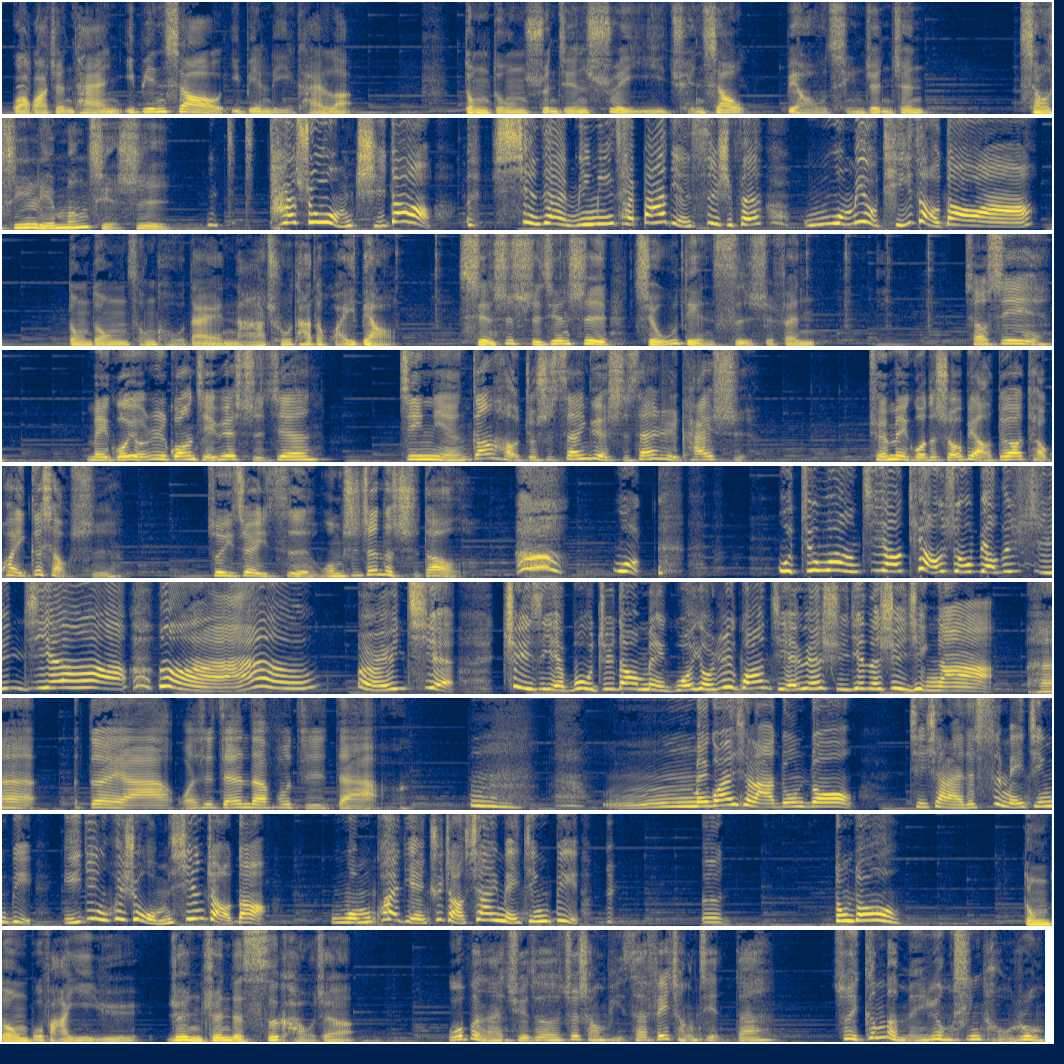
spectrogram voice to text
呱呱侦探一边笑一边离开了。东东瞬间睡意全消，表情认真。小西连忙解释：“他说我们迟到，现在明明才八点四十分，我们有提早到啊。”东东从口袋拿出他的怀表，显示时间是九点四十分。小西，美国有日光节约时间，今年刚好就是三月十三日开始，全美国的手表都要调快一个小时。所以这一次我们是真的迟到了。我我就忘记要调手表的时间啊！啊！而且 Cheese 也不知道美国有日光节约时间的事情啊。对啊，我是真的不知道。嗯嗯，没关系啦，东东。接下来的四枚金币一定会是我们先找到。我们快点去找下一枚金币。呃，东东。东东不发一语，认真的思考着。我本来觉得这场比赛非常简单，所以根本没用心投入。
